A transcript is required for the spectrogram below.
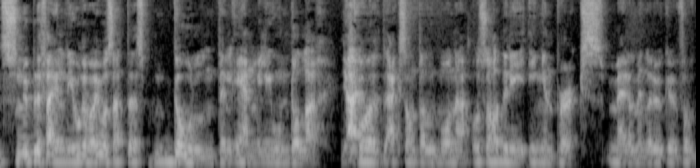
snublefeilen de gjorde, var jo å sette goalen til 1 million dollar på x antall måneder. Og så hadde de ingen perks, mer eller mindre. For,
